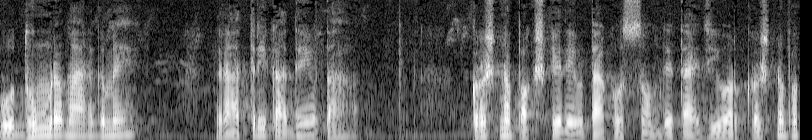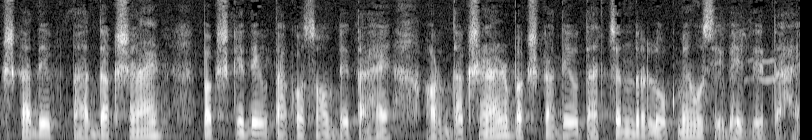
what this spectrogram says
वो धूम्र मार्ग में रात्रि का देवता कृष्ण पक्ष के देवता को सौंप देता है जी और कृष्ण पक्ष का देवता दक्षिणायन पक्ष के देवता को सौंप देता है, और दक्षिणायन पक्ष का देवता चंद्र लोक में उसे भेज देता है।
